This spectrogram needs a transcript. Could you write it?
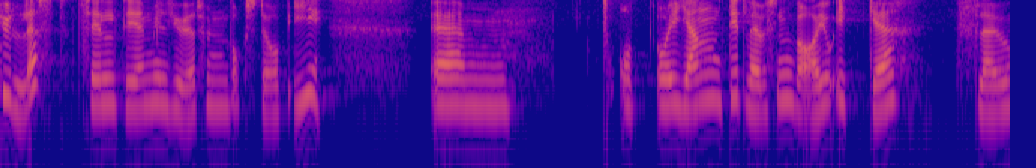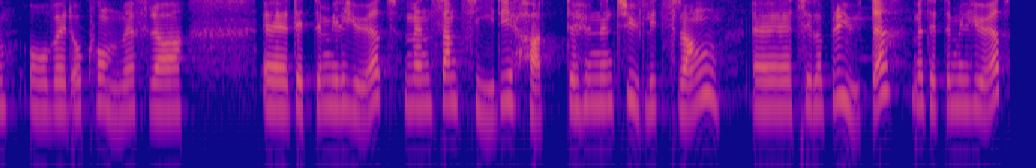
hyllest til det miljøet hun vokste opp i. Um, og, og, igjen, Ditlevsen var jo ikke flau over å komme fra uh, dette miljøet, men samtidig hadde hun en tydelig trang uh, til å bryte med dette miljøet.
